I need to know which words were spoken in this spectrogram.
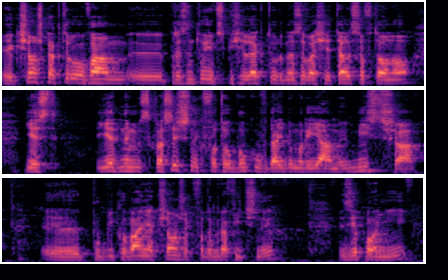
Y, Książka, którą Wam y, prezentuję w spisie lektur, nazywa się Tales of Tono. Jest jednym z klasycznych fotobooków Daido Moriyamy, mistrza y, publikowania książek fotograficznych z Japonii.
